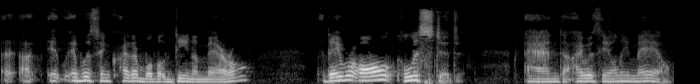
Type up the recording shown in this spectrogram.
uh, it, it, was incredible. Dina Merrill, they were all listed, and I was the only male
